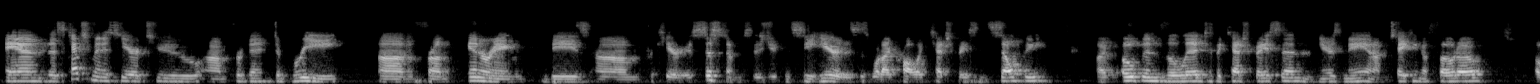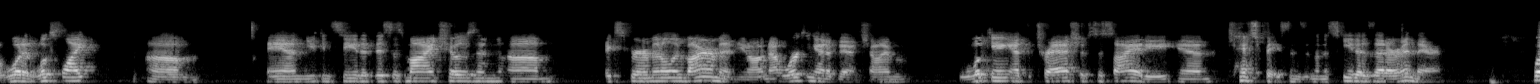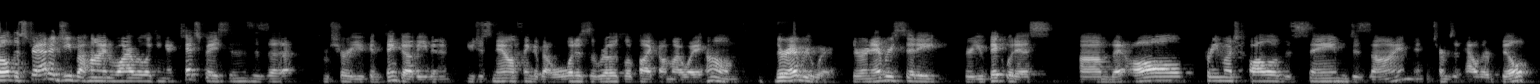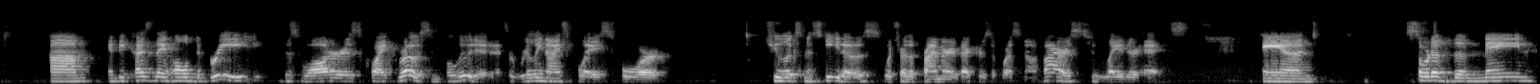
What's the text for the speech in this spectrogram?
And this catchment is here to um, prevent debris um, from entering these um, precarious systems. As you can see here, this is what I call a catch basin selfie. I've opened the lid to the catch basin, and here's me, and I'm taking a photo of what it looks like. Um, and you can see that this is my chosen um, experimental environment. You know, I'm not working at a bench. I'm looking at the trash of society in catch basins and the mosquitoes that are in there. Well, the strategy behind why we're looking at catch basins is that I'm sure you can think of even if you just now think about, well, what does the road look like on my way home? They're everywhere. They're in every city. They're ubiquitous. Um, they all pretty much follow the same design in terms of how they're built. Um, and because they hold debris, this water is quite gross and polluted. And it's a really nice place for Culex mosquitoes, which are the primary vectors of West Nile virus, to lay their eggs. And sort of the main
